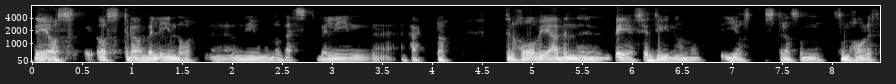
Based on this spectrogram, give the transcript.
Det är östra Berlin då, Union och väst-Berlin, Hertha. Sen har vi även BFC Dynamo i östra som, som har ett,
